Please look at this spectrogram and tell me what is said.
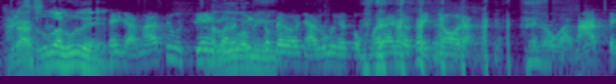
Gracias. Saludo a Lourdes. Te ganaste un 100 Saludo a igualito que doña Lourdes, como era esa señora. te lo ganaste.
